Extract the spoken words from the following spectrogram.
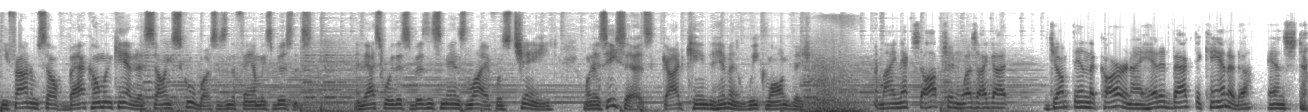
he found himself back home in Canada selling school buses in the family's business. And that's where this businessman's life was changed when, as he says, God came to him in a week long vision. My next option was I got jumped in the car and I headed back to Canada and st-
